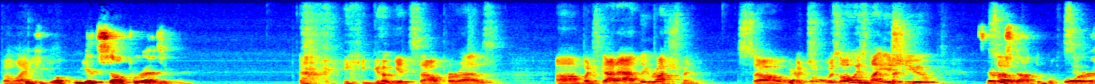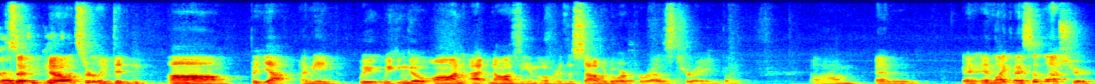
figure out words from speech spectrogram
but He like could go and get Sal Perez again. he could go get Sal Perez, um, but he's got Adley Rutschman. So Yeah, which well- was always my issue. It's never So- stopped him before. So- so- no, it certainly didn't. Um, but yeah, I mean, we, we can go on at nauseum over the Salvador Perez trade, but um, and, and and like I said last year,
